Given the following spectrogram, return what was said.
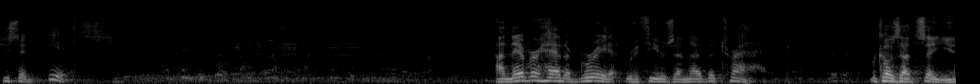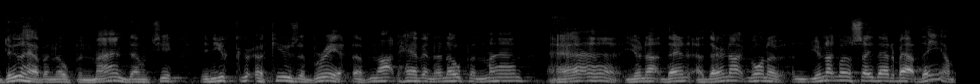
She said, Yes. I never had a Brit refuse another track Because I'd say, You do have an open mind, don't you? And you accuse a Brit of not having an open mind. Uh-uh. You're not, they're, uh, they're not going to, you're not going to say that about them.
